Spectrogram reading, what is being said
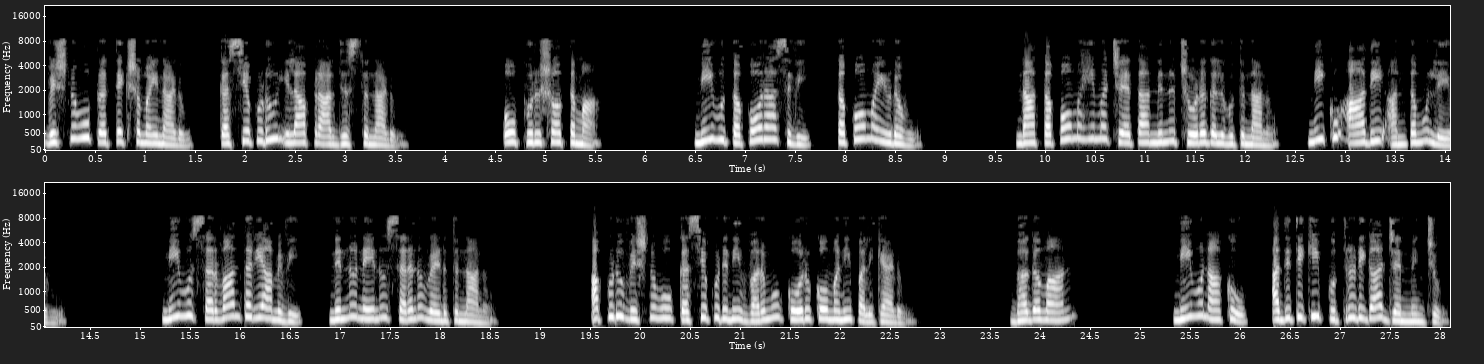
విష్ణువు ప్రత్యక్షమైనాడు. కశ్యపుడు ఇలా ప్రార్థిస్తున్నాడు. ఓ పురుషోత్తమా! నీవు తపోరాశివి తపోమయుడవు. నా తపోమహిమ చేత నిన్ను చూడగలుగుతున్నాను. నీకు ఆది అంతము లేవు. నీవు సర్వాంతర్యామివి. నిన్ను నేను శరణు వేడుతున్నాను. అప్పుడు విష్ణువు కశ్యపుడిని వరము కోరుకోమని పలికాడు. భగవాన్! నీవు నాకు అదితికి పుత్రుడిగా జన్మించు.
